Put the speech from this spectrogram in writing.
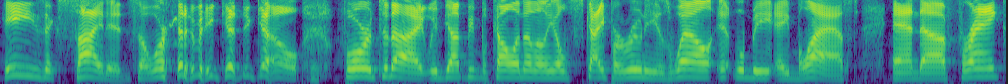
He's excited, so we're going to be good to go for tonight. We've got people calling in on the old Skype Rooney as well. It will be a blast. And uh, Frank,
